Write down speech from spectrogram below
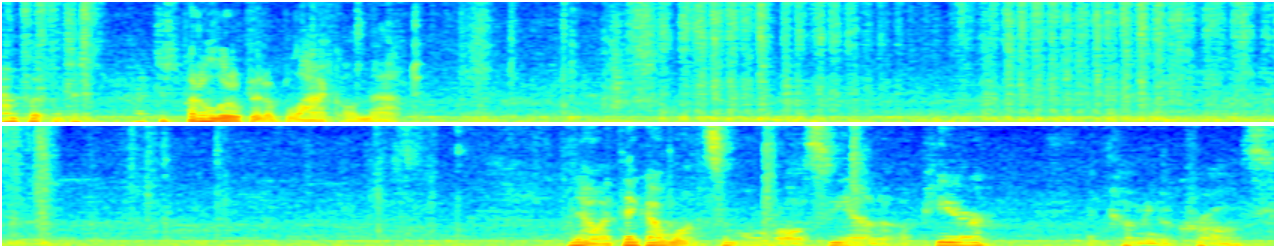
I'm putting just, I just put a little bit of black on that. Now I think I want some more raw sienna up here and coming across.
